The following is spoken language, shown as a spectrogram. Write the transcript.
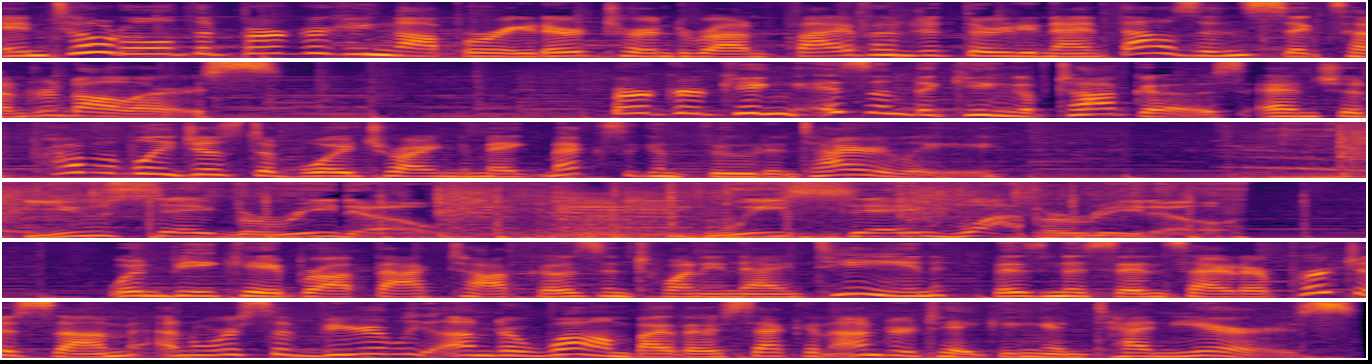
In total, the Burger King operator turned around $539,600. Burger King isn't the king of tacos and should probably just avoid trying to make Mexican food entirely. You say burrito. We say Whopperito. When BK brought back tacos in 2019, Business Insider purchased some and were severely underwhelmed by their second undertaking in 10 years.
